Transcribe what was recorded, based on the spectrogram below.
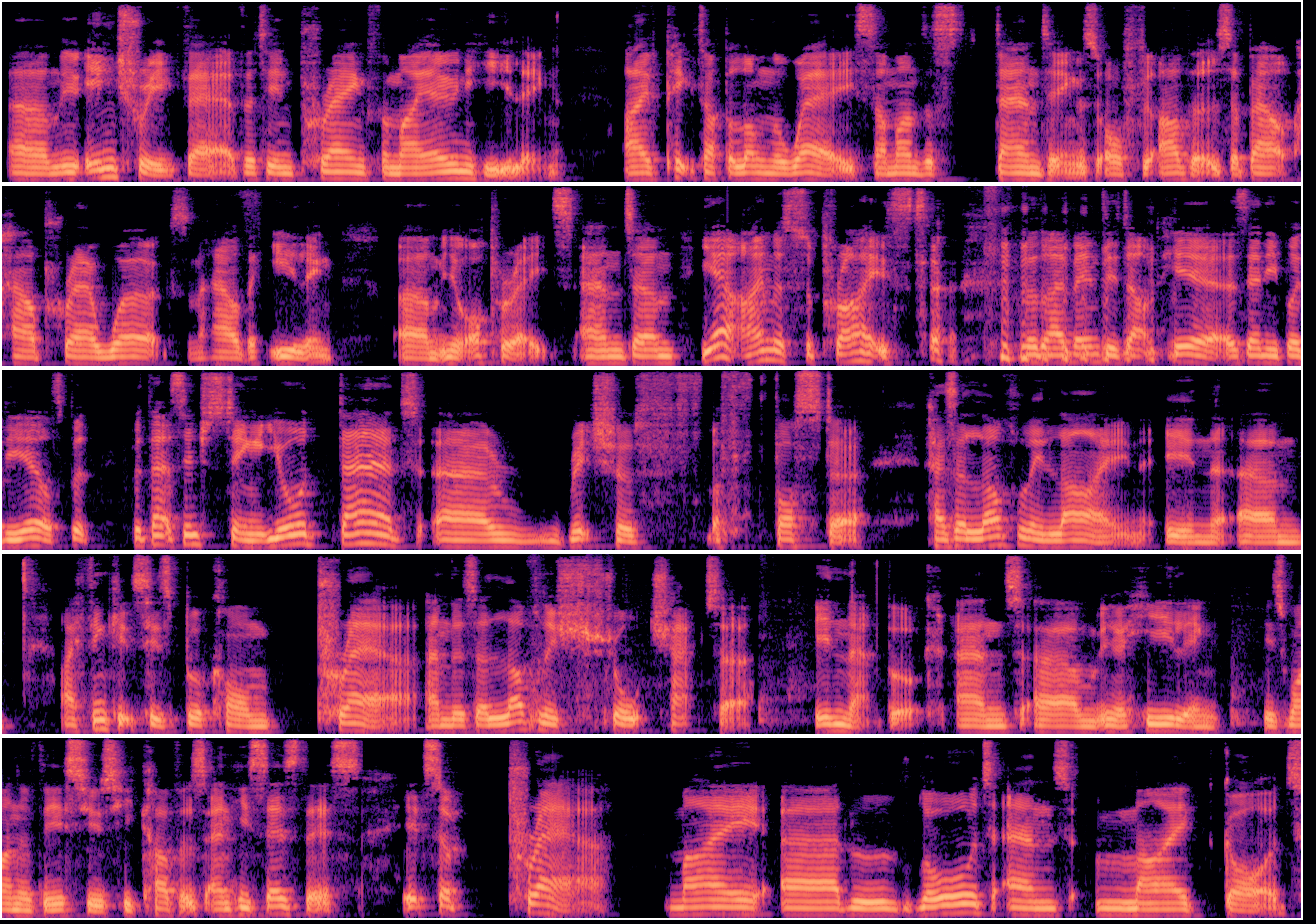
um, intrigue there that in praying for my own healing, I've picked up along the way some understandings of others about how prayer works and how the healing um, you know operates. And um, yeah, I'm as surprised that I've ended up here as anybody else. But but that's interesting. Your dad, uh, Richard Foster, has a lovely line in. Um, I think it's his book on prayer, and there's a lovely short chapter in that book, and um, you know, healing is one of the issues he covers, and he says this: it's a prayer, my uh, Lord and my God.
